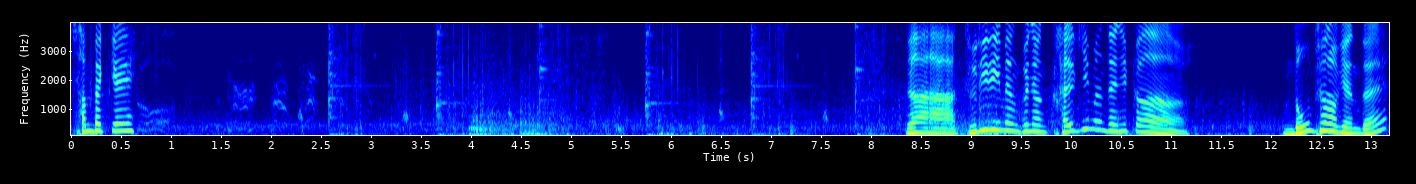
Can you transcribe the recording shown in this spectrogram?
300개? 야 드릴이면 그냥 갈기면 되니까 너무 편하겠는데?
